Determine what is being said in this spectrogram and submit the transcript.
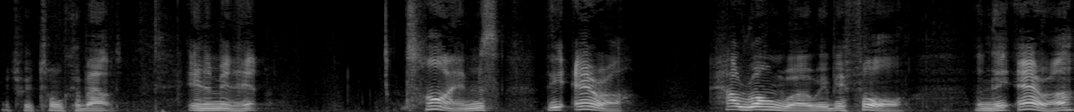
which we'll talk about in a minute, times the error. How wrong were we before? And the error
